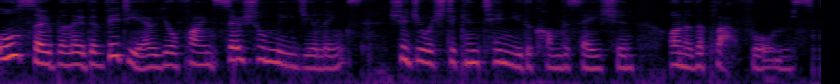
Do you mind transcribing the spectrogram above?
Also below the video you'll find social media links should you wish to continue the conversation on other platforms.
